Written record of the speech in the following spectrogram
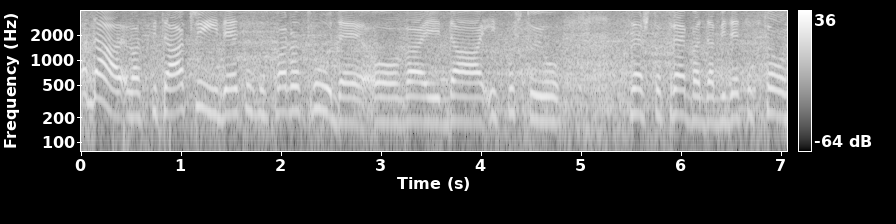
Pa da, vaspitači i deca se stvarno trude ovaj, da ispoštuju sve što treba da bi deca što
